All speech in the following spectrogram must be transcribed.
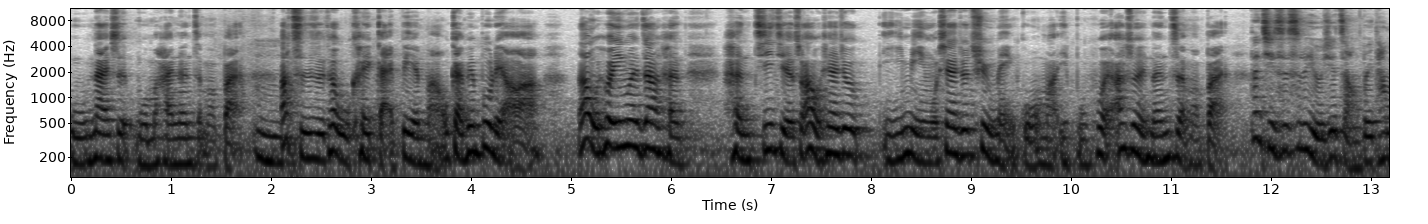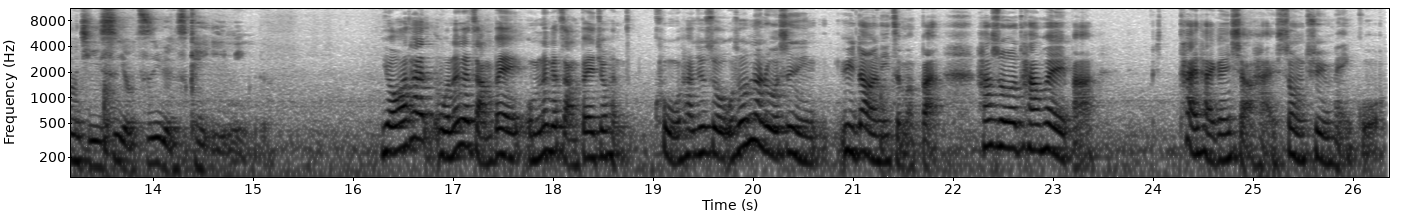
无奈是我们还能怎么办？嗯，啊，此时此刻我可以改变吗？我改变不了啊。然后我会因为这样很很积极的说啊，我现在就移民，我现在就去美国嘛，也不会啊，所以能怎么办？但其实是不是有一些长辈，他们其实是有资源是可以移民的？有啊，他我那个长辈，我们那个长辈就很酷，他就说：“我说那如果是你遇到你怎么办？”他说他会把太太跟小孩送去美国，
